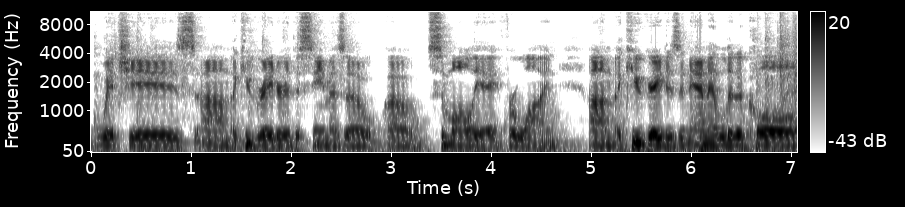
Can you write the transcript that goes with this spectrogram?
which is um, a Q grader, the same as a, a sommelier for wine. Um, a Q grade is an analytical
